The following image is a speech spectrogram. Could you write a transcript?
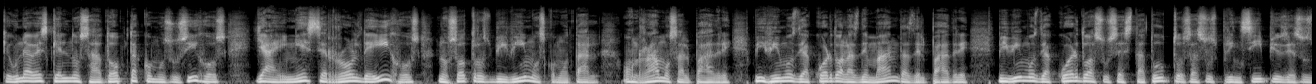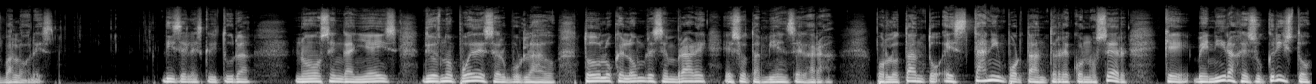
que una vez que Él nos adopta como sus hijos, ya en ese rol de hijos nosotros vivimos como tal, honramos al Padre, vivimos de acuerdo a las demandas del Padre, vivimos de acuerdo a sus estatutos, a sus principios y a sus valores. Dice la Escritura, no os engañéis, Dios no puede ser burlado, todo lo que el hombre sembrare, eso también segará. Por lo tanto, es tan importante reconocer que venir a Jesucristo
